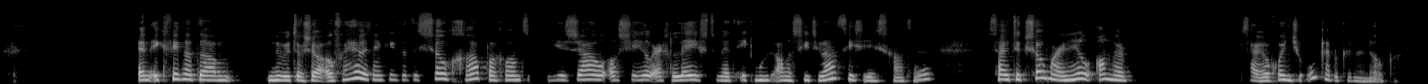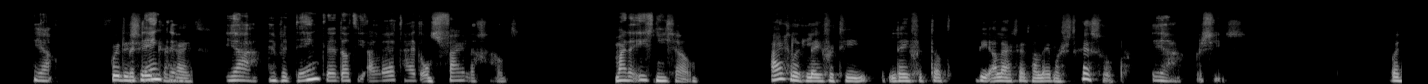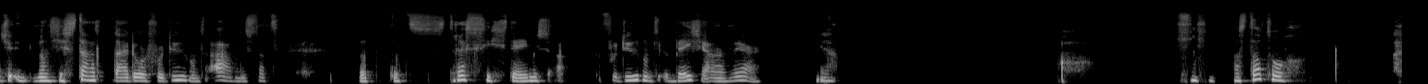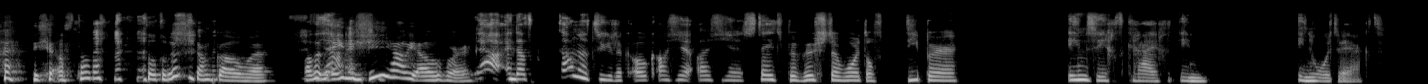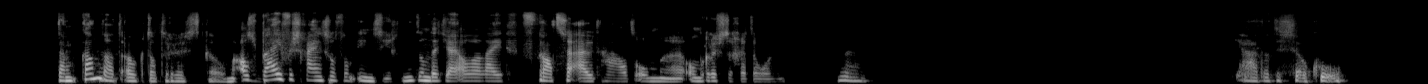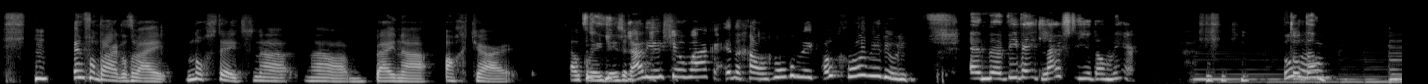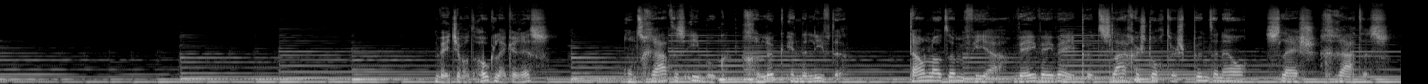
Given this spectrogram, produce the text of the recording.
En ik vind dat dan, nu we het er zo over hebben, denk ik, dat is zo grappig. Want je zou, als je heel erg leeft met ik moet alle situaties inschatten, zou je natuurlijk zomaar een heel ander, zou je een rondje om hebben kunnen lopen. Ja. Voor de zekerheid. Ja, en we denken dat die alertheid ons veilig houdt. Maar dat is niet zo. Eigenlijk levert, die, levert dat, die alertheid alleen maar stress op. Ja, precies. Want je, want je staat daardoor voortdurend aan. Dus dat, dat, dat stresssysteem is voortdurend een beetje aan het werk. Ja. Als dat toch, als dat tot rust kan komen. Wat een Ja, en- energie hou je over. Ja, en dat kan natuurlijk ook als je, als je steeds bewuster wordt of dieper inzicht krijgt in, in hoe het werkt. Dan kan dat ook tot rust komen. Als bijverschijnsel van inzicht. Niet omdat jij allerlei fratsen uithaalt om, eh, om rustiger te worden. Nee. Ja, dat is zo cool. Hm. En vandaar dat wij nog steeds na, na bijna acht jaar elke week deze radioshow maken. En dan gaan we volgende week ook gewoon weer doen. En eh, wie weet luister je dan weer. Tot dan. Weet je wat ook lekker is? Ons gratis e-book Geluk in de Liefde. Download hem via www.slagersdochters.nl/gratis.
